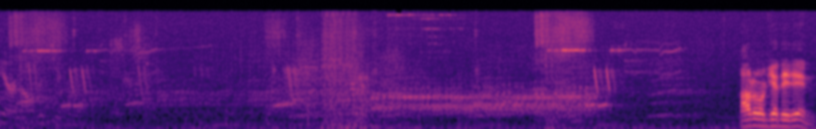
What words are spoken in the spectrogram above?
here and I'll rejig. How do I get it in?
